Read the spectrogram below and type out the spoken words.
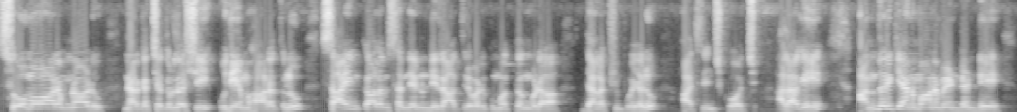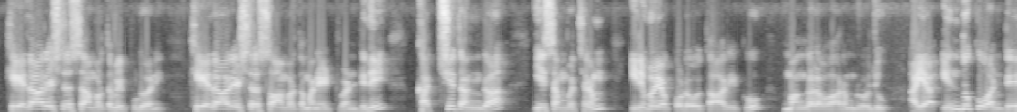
సోమవారం నాడు నరక చతుర్దశి ఉదయం హారతులు సాయంకాలం సంధ్య నుండి రాత్రి వరకు మొత్తం కూడా ధనలక్ష్మి పూజలు ఆచరించుకోవచ్చు. అలాగే అందరికీ అనుమానం ఏంటంటే కేదారేశ్వర స్వామి వ్రతం ఎప్పుడు అని. కేదారేశ్వర స్వామి వ్రతం అనేటువంటిది ఖచ్చితంగా ఈ సంవత్సరం ఇరవై ఒక్కడవ తారీఖు మంగళవారం రోజు. అయ్యా ఎందుకు అంటే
